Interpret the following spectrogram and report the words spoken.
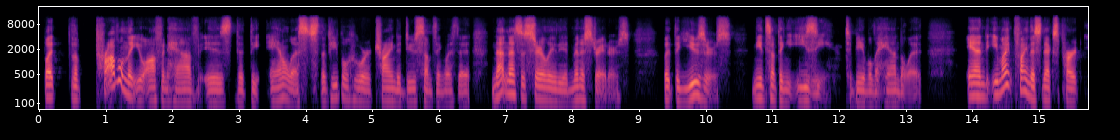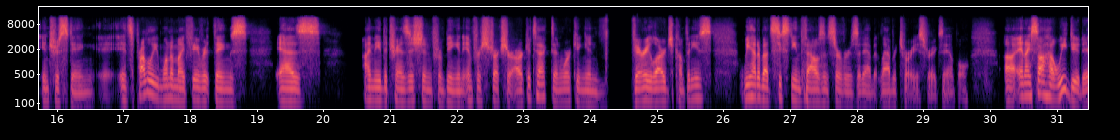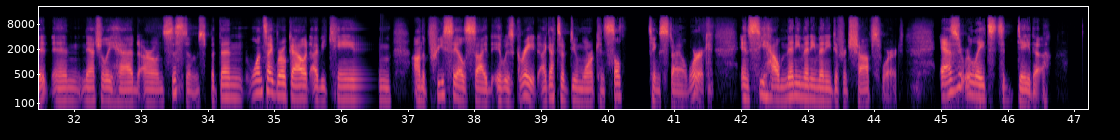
But the problem that you often have is that the analysts, the people who are trying to do something with it, not necessarily the administrators, but the users need something easy to be able to handle it. And you might find this next part interesting. It's probably one of my favorite things as I made the transition from being an infrastructure architect and working in very large companies. We had about 16,000 servers at Abbott Laboratories, for example. Uh, and I saw how we did it and naturally had our own systems. But then once I broke out, I became on the pre-sales side, it was great. I got to do more consulting style work and see how many, many, many different shops worked. As it relates to data,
